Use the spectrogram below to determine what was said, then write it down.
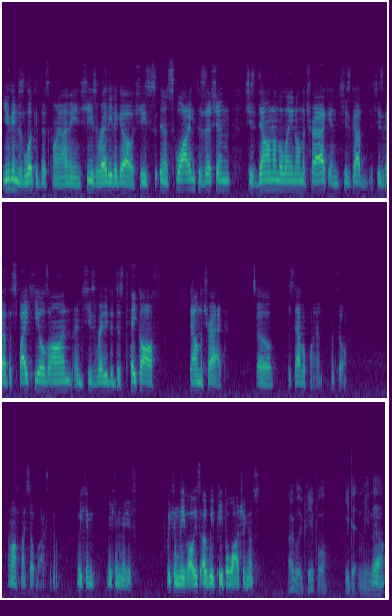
you can just look at this coin. I mean, she's ready to go. She's in a squatting position. She's down on the lane on the track, and she's got she's got the spike heels on, and she's ready to just take off down the track. So just have a plan. That's all. I'm off my soapbox now. We can we can leave. We can leave all these ugly people watching us. Ugly people. He didn't mean Yeah. that.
